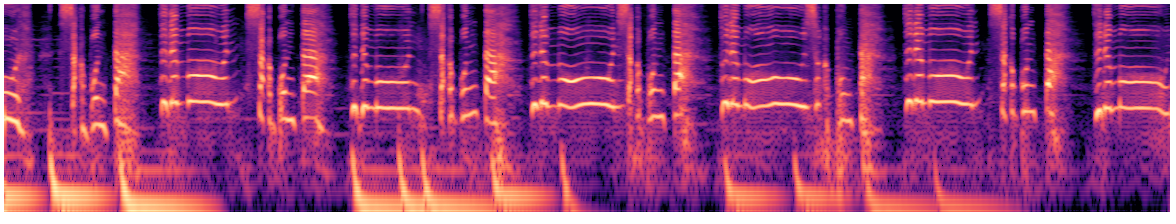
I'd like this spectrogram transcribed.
moon, sa kapunta, to the moon, sa kapunta, to the moon, sa kapunta, to the moon, sa kapunta, to the moon, sa kapunta, to the moon, sa kapunta, to the moon.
